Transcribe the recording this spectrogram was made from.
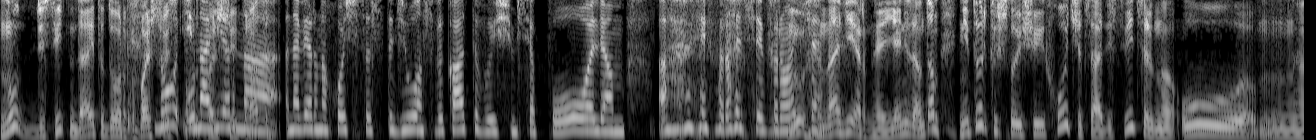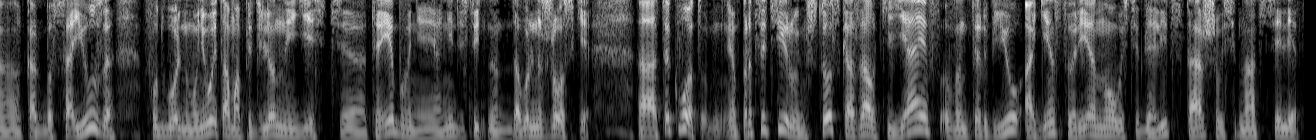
Ну, действительно, да, это дорого. Большой ну спорт, и, большие траты. наверное, наверное, хочется стадион с выкатывающимся полем и прочее, прочее. Ну, наверное, я не знаю. Ну, там не только что еще и хочется, а действительно у э, как бы союза футбольного, у него там определенные есть э, требования, и они действительно довольно жесткие. А, так вот, процитируем, что сказал Кияев в интервью агентству РИА Новости для лиц старше 18 лет.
